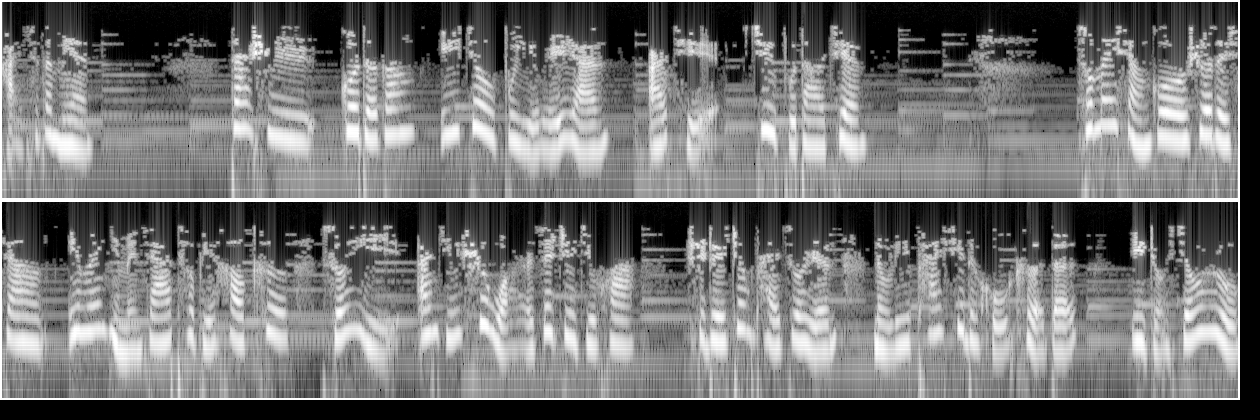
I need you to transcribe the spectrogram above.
孩子的面。但是郭德纲依旧不以为然，而且拒不道歉。从没想过说的像“因为你们家特别好客，所以安吉是我儿子”这句话，是对正派做人、努力拍戏的胡可的一种羞辱。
